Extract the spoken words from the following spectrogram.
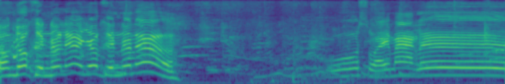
ยกยกขึ้นด้วยแล้วยกขึ้นด้วยแล้วโอ้สวยมากเลย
